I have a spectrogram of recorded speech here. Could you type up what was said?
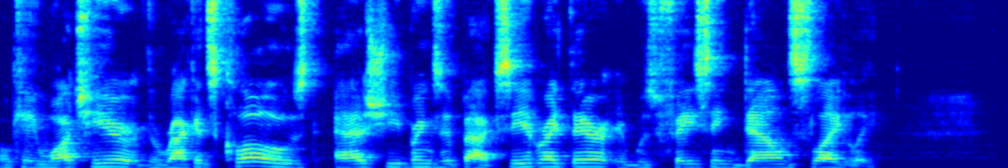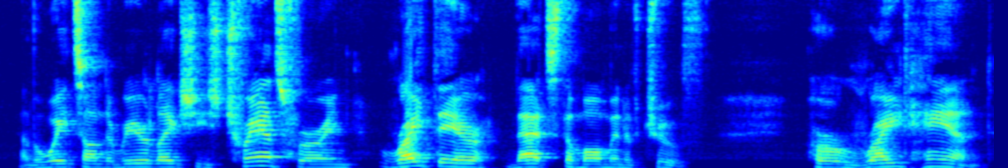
Okay, watch here. The racket's closed as she brings it back. See it right there? It was facing down slightly. Now the weight's on the rear leg. She's transferring. Right there, that's the moment of truth. Her right hand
